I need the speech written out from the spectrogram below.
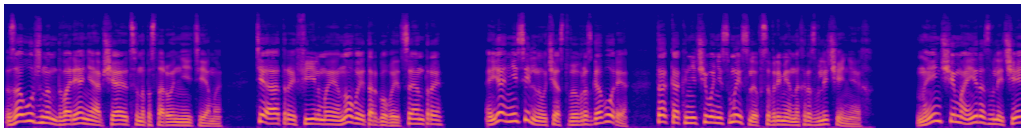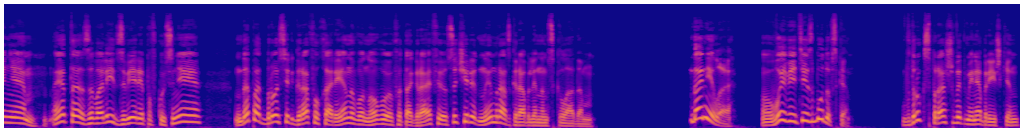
За ужином дворяне общаются на посторонние темы. Театры, фильмы, новые торговые центры. Я не сильно участвую в разговоре, так как ничего не смыслю в современных развлечениях. Нынче мои развлечения — это завалить зверя повкуснее, да подбросить графу Харенову новую фотографию с очередным разграбленным складом. «Данила, «Вы ведь из Будовска?» Вдруг спрашивает меня Бришкин.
